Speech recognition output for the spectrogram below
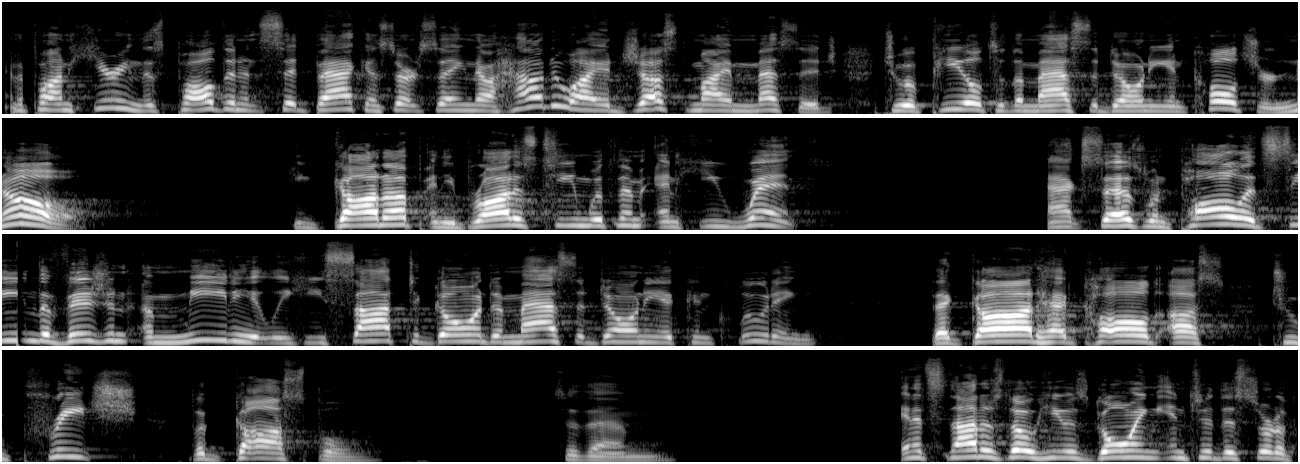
And upon hearing this, Paul didn't sit back and start saying, Now, how do I adjust my message to appeal to the Macedonian culture? No. He got up and he brought his team with him and he went. Acts says, when Paul had seen the vision, immediately he sought to go into Macedonia, concluding that God had called us to preach the gospel to them. And it's not as though he was going into this sort of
